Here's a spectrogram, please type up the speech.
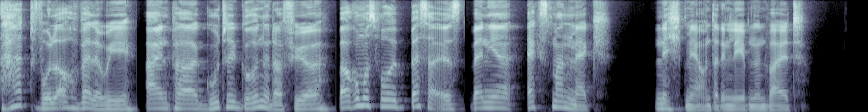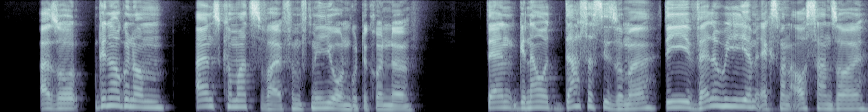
hat wohl auch Valerie ein paar gute Gründe dafür, warum es wohl besser ist, wenn ihr Ex-Mann Mac nicht mehr unter den Lebenden weilt. Also genau genommen 1,25 Millionen gute Gründe. Denn genau das ist die Summe, die Valerie ihrem Ex-Mann auszahlen soll,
